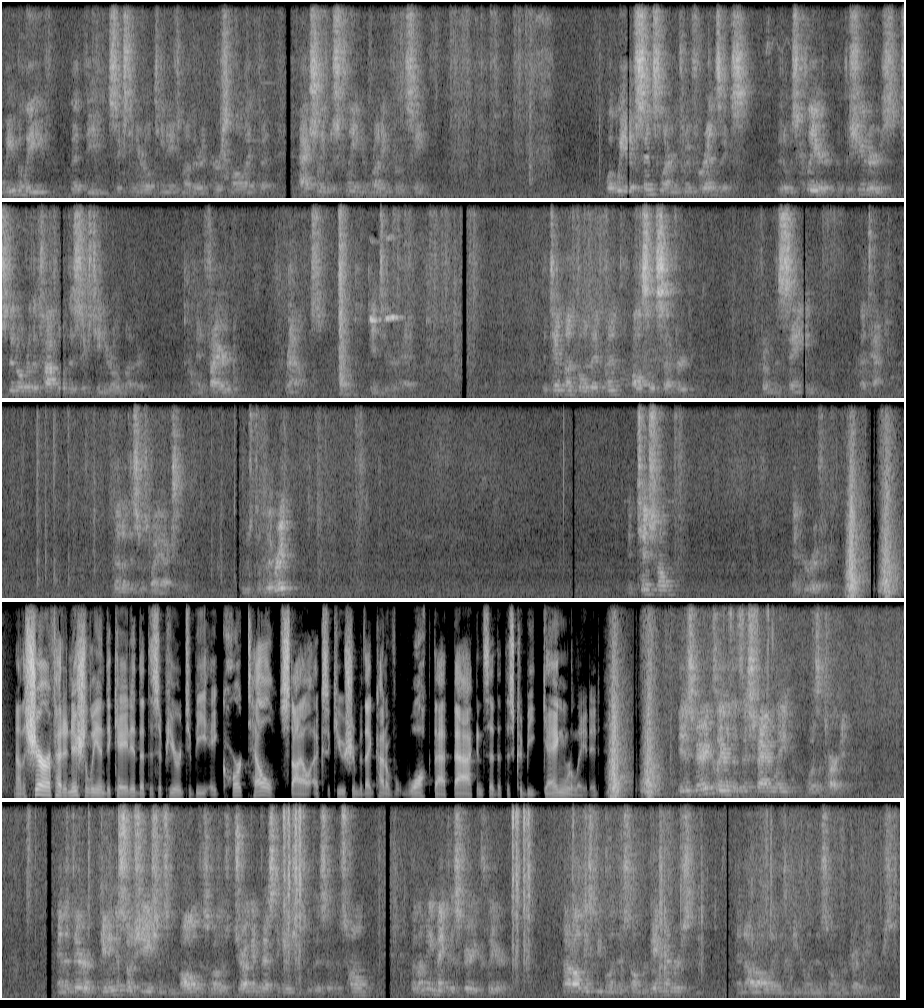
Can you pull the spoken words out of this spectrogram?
We believe that the 16 year old teenage mother and her small infant actually was fleeing and running from the scene. What we have since learned through forensics that it was clear that the shooters stood over the top of the 16 year old mother and fired rounds into her head. The 10 month old infant also suffered from the same attack. None of this was by accident. It was deliberate. Intentional and horrific. Now, the sheriff had initially indicated that this appeared to be a cartel style execution, but then kind of walked that back and said that this could be gang related. It is very clear that this family was a target and that there are gang associations involved as well as drug investigations with this in this home. But let me make this very clear. Not all these people in this home are gang members, and not all these people in this home are drug dealers.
